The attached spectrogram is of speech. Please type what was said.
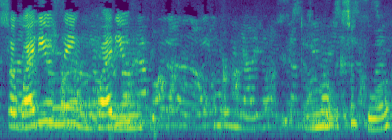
so why do you think why do you Doesn't that look so cool?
